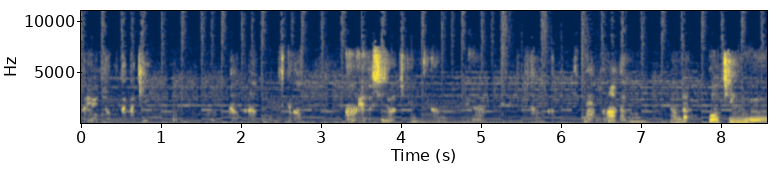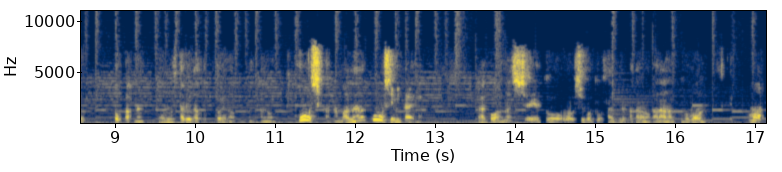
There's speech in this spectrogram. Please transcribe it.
という職高きなのかなと思うんですけど、えっと、四条千恵さんという著者の方ですね。今は多分、なんだろう、コーチングとか、なんかコンサルだとそういうの、あの、講師かなマナー講師みたいななんかお話、えっ、ー、と、お仕事をされてる方なのかななんて思うんですけれども、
